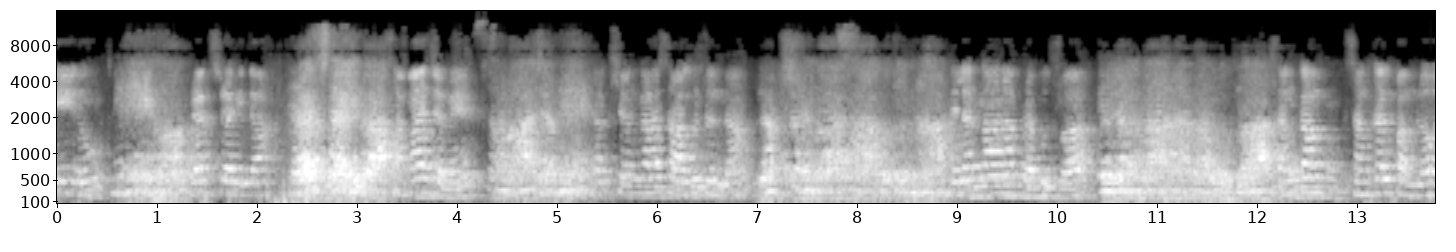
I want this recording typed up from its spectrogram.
నేను డ్రగ్స్ రహిత సమాజమే లక్ష్యంగా సాగుతున్న తెలంగాణ ప్రభుత్వ సంకం సంకల్పంలో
